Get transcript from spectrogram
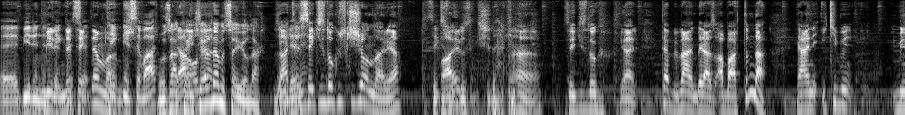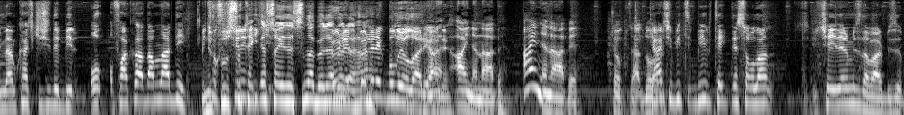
e, birinin Birinde teknesi, tekne mi varmış? teknesi var. O zaman kayıkları da mı sayıyorlar? Zaten Neleri? 8-9 kişi onlar ya. 800 Hayır. kişi derken. Ha, 8-9 yani tabii ben biraz abarttım da yani 2000 bilmem kaç kişi de bir o, o farklı adamlar değil. Birçok Nüfuslu kişinin tekne iki- sayısına böyle böyle, böyle. ha. bölerek buluyorlar yani. Ha, aynen abi. Aynen abi. Çok güzel doğru. Gerçi bir, bir teknesi olan şeylerimiz de var bizim.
